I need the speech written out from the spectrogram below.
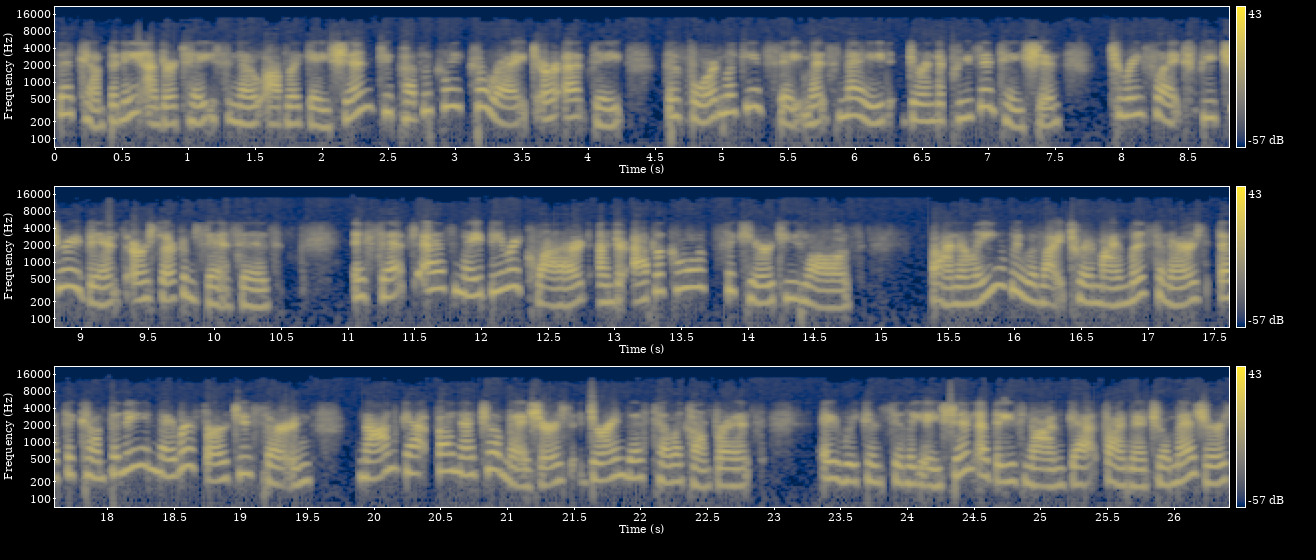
The company undertakes no obligation to publicly correct or update the forward-looking statements made during the presentation to reflect future events or circumstances, except as may be required under applicable securities laws. Finally, we would like to remind listeners that the company may refer to certain non-GAAP financial measures during this teleconference. A reconciliation of these non-GAAP financial measures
